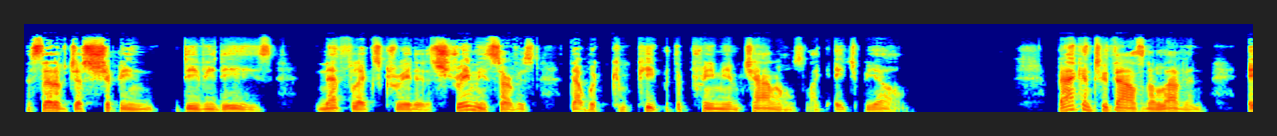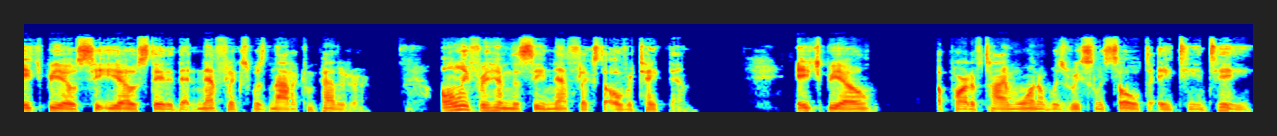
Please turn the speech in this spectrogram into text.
Instead of just shipping DVDs, Netflix created a streaming service that would compete with the premium channels like HBO. Back in 2011, HBO's CEO stated that Netflix was not a competitor, only for him to see Netflix to overtake them. HBO, a part of Time Warner, was recently sold to AT&T,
